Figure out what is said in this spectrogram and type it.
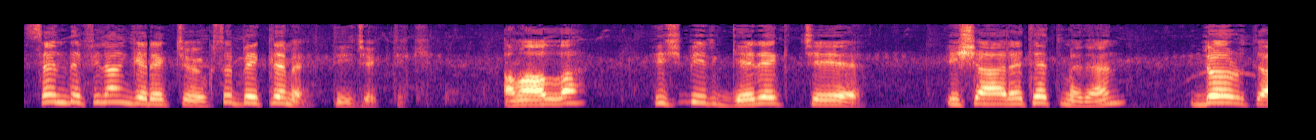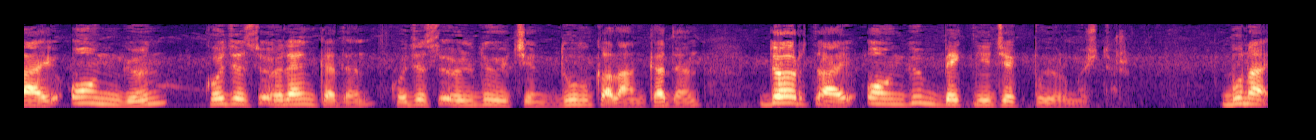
sen de filan gerekçe yoksa bekleme diyecektik. Ama Allah hiçbir gerekçeye işaret etmeden 4 ay 10 gün kocası ölen kadın, kocası öldüğü için dul kalan kadın 4 ay 10 gün bekleyecek buyurmuştur. Buna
